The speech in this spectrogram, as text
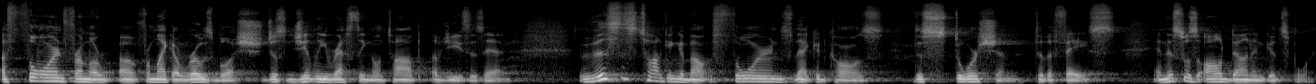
a thorn from, a, uh, from like a rose bush just gently resting on top of Jesus' head. This is talking about thorns that could cause distortion to the face. And this was all done in good sport.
